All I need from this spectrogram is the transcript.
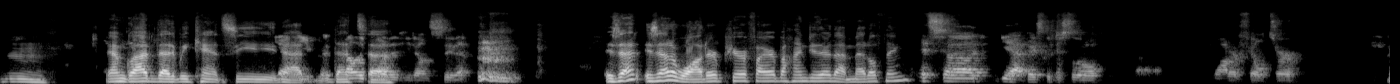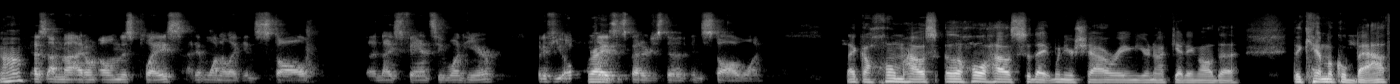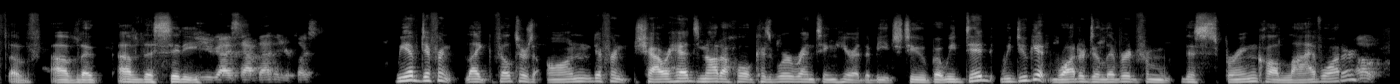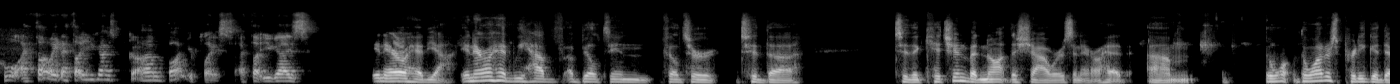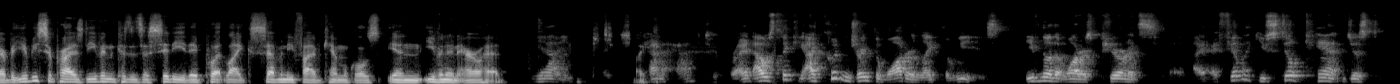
Mm. I'm glad that we can't see yeah, that. You That's uh, you don't see that. Is that is that a water purifier behind you there? That metal thing? It's uh yeah, basically just a little uh, water filter. Uh huh. Because I'm not, I don't own this place. I didn't want to like install a nice fancy one here. But if you own a Right. place, it's better just to install one. Like a home house, a whole house, so that when you're showering, you're not getting all the the chemical bath of of the of the Do city. you guys have that at your place? We have different like filters on different shower heads, not a whole because we're renting here at the beach too. But we did we do get water delivered from this spring called Live Water. Oh, cool. I thought wait, I thought you guys um, bought your place. I thought you guys In Arrowhead, yeah. In Arrowhead, we have a built-in filter to the to the kitchen, but not the showers in Arrowhead. Um, the the water's pretty good there, but you'd be surprised even because it's a city. They put like seventy five chemicals in even in Arrowhead. yeah, you, Like kind of have to, right? I was thinking I couldn't drink the water in Lake Louise, even though that water is pure and it's. I, I feel like you still can't just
